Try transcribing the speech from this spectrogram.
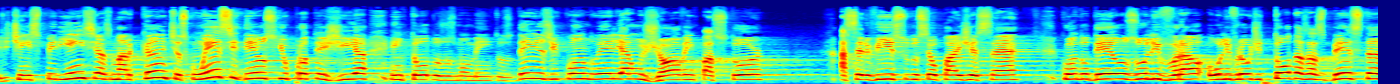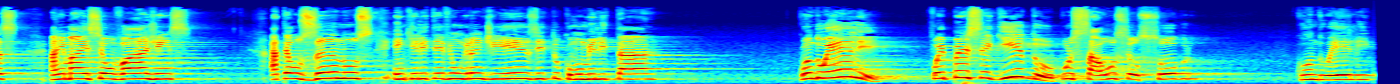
Ele tinha experiências marcantes com esse Deus que o protegia em todos os momentos, desde quando ele era um jovem pastor a serviço do seu pai Jessé, quando Deus o livrou, o livrou de todas as bestas, animais selvagens, até os anos em que ele teve um grande êxito como militar. Quando ele foi perseguido por Saul, seu sogro, quando ele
